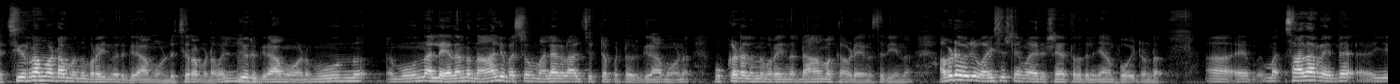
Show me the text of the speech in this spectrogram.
ചിറമഠം എന്ന് പറയുന്ന ഒരു ഗ്രാമമുണ്ട് ചിറമടം വലിയൊരു ഗ്രാമമാണ്. മൂന്ന് മൂന്നല്ല ഏതാണ്ട് നാല് വശവും മലകളാൽ ചുറ്റപ്പെട്ട ഒരു ഗ്രാമമാണ്. മുക്കടൽ എന്ന് പറയുന്ന ഡാമൊക്കെ അവിടെയാണ് സ്ഥിതി ചെയ്യുന്നത്. അവിടെ ഒരു വൈശിഷ്ട്യമായ ഒരു ക്ഷേത്രത്തിൽ ഞാൻ പോയിട്ടുണ്ട്. സാധാരണ എന്റെ ഈ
